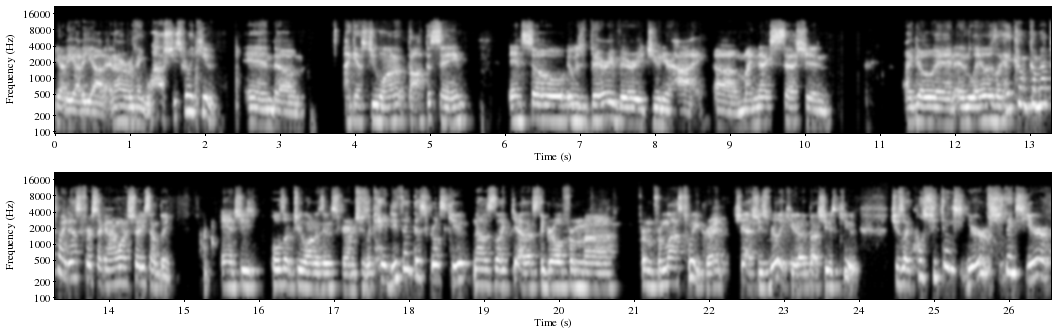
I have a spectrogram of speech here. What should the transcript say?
Yada yada yada. And I remember thinking, "Wow, she's really cute." And um, I guess Julana thought the same. And so it was very, very junior high. Uh, my next session, I go in, and Layla's like, "Hey, come come back to my desk for a second. I want to show you something." And she pulls up Julana's Instagram. She's like, "Hey, do you think this girl's cute?" And I was like, "Yeah, that's the girl from uh, from from last week, right? Yeah, she's really cute. I thought she was cute. She's like, well, she thinks you're. She thinks you're.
